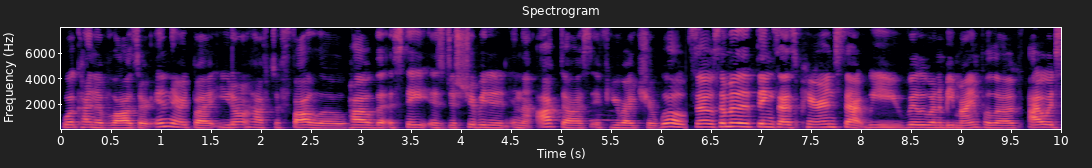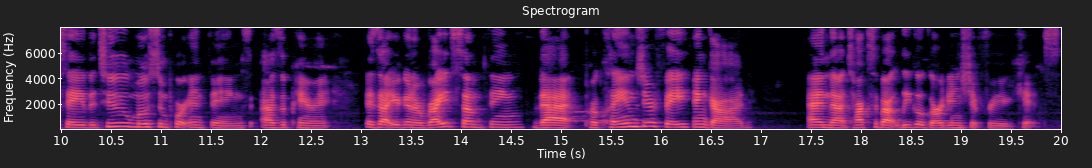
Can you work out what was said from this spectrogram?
what kind of laws are in there, but you don't have to follow how the estate is distributed in the Aqdas if you write your will. So some of the things as parents that we really want to be mindful of, I would say the two most important things as a parent is that you're going to write something that proclaims your faith in God and that talks about legal guardianship for your kids.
